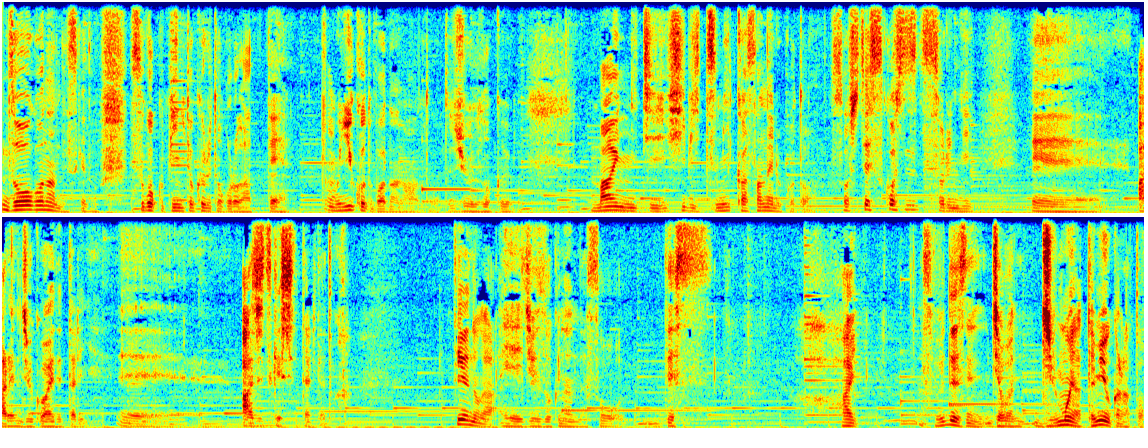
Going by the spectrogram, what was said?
造語なんですけどすごくピンとくるところがあってもういい言葉だなと思って従属。毎日日々積み重ねること。そして少しずつそれに、えーアレンジを加えてったり、えー味付けしてったりだとか。っていうのが、えー従属なんだそうです。はい。それでですねじゃあ自分もやってみようかなと。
